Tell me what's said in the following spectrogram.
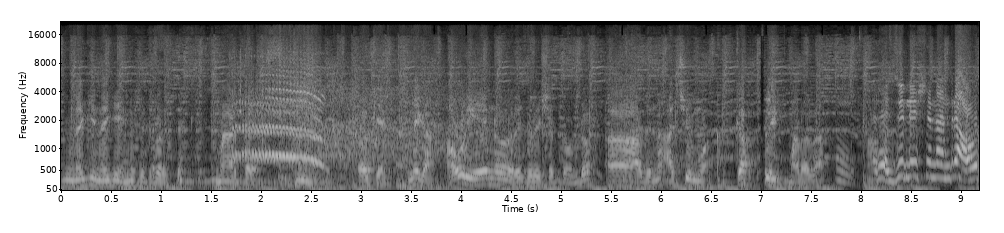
ನೀವು ನಗಿ ನಗಿ ಇನ್ನೂ ಸಿಟ್ಟು ಬರುತ್ತೆ. ಮಾಡ್ತಾರೆ. ಓಕೆ ಈಗ ಅವ್ರು ಏನು ರೆಸೊಲ್ಯೂಷನ್ ತಗೊಂಡು ಅದನ್ನ ಅಚೀವ್ ಕಂಪ್ಲೀಟ್ ಮಾಡಲ್ಲ? ರೆಸೊಲ್ಯೂಷನ್ ಅಂದ್ರೆ ಅವ್ರ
